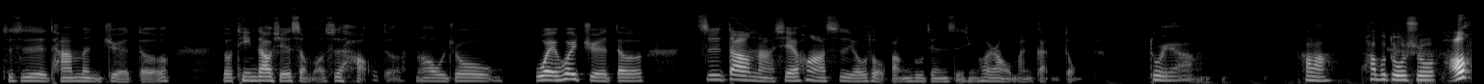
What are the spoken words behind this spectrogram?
就是他们觉得有听到些什么是好的，然后我就我也会觉得知道哪些话是有所帮助，这件事情会让我蛮感动的。对呀，好了，话不多说，好，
